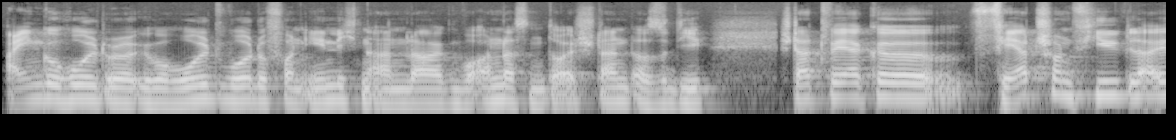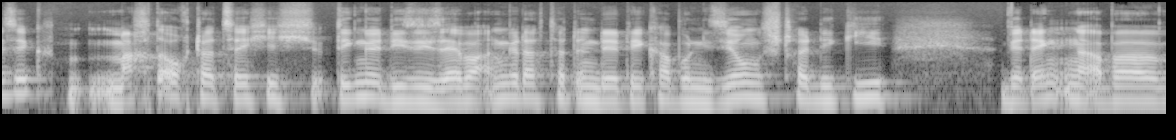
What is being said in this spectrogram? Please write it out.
eingeholt oder überholt wurde von ähnlichen Anlagen woanders in Deutschland. Also die Stadtwerke fährt schon vielgleisig, macht auch tatsächlich Dinge, die sie selber angedacht hat in der Dekarbonisierungsstrategie. Wir denken aber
